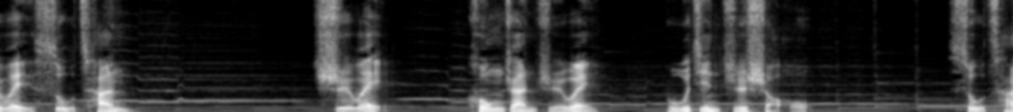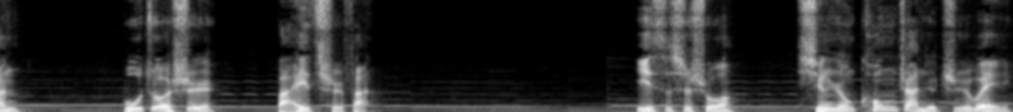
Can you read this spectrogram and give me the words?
位素餐。尸位，空占职位，不尽职守。素餐，不做事，白吃饭。意思是说，形容空占着职位，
